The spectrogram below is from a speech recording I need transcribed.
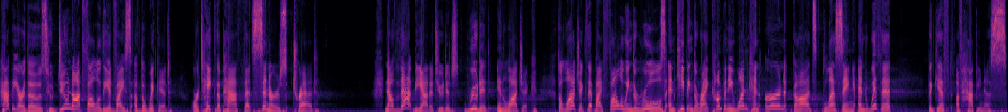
Happy are those who do not follow the advice of the wicked or take the path that sinners tread. Now, that beatitude is rooted in logic. The logic that by following the rules and keeping the right company, one can earn God's blessing, and with it, the gift of happiness.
